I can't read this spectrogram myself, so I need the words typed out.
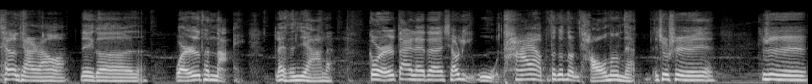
前两天啊，那个我儿子他奶来咱家了，给我儿子带来的小礼物，他呀不知道搁哪淘弄的，就是就是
